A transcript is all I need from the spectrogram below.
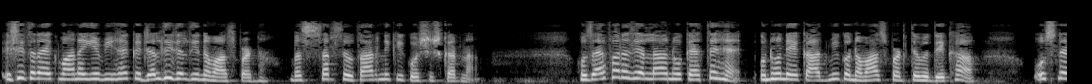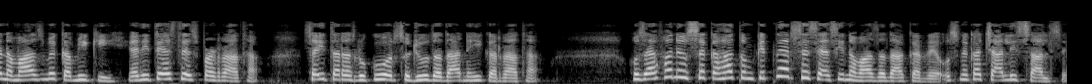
اسی طرح ایک مانا یہ بھی ہے کہ جلدی جلدی نماز پڑھنا، بس سر سے اتارنے کی کوشش کرنا۔ حذیفہ رضی اللہ عنہ کہتے ہیں، انہوں نے ایک آدمی کو نماز پڑھتے ہوئے دیکھا، اس نے نماز میں کمی کی یعنی تیز تیز پڑھ رہا تھا، صحیح طرح رکو اور سجود ادا نہیں کر رہا تھا۔ حذیفہ نے اس سے کہا، تم کتنے عرصے سے ایسی نماز ادا کر رہے ہو؟ اس نے کہا، چالیس سال سے۔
